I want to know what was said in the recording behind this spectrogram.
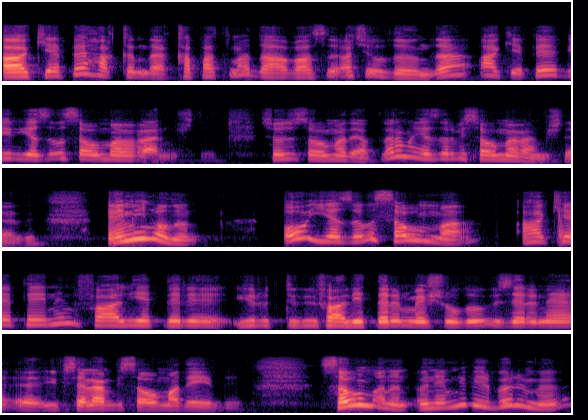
AKP hakkında kapatma davası açıldığında AKP bir yazılı savunma vermişti. Sözlü savunma da yaptılar ama yazılı bir savunma vermişlerdi. Emin olun o yazılı savunma AKP'nin faaliyetleri, yürüttüğü faaliyetlerin meşruluğu üzerine e, yükselen bir savunma değildi. Savunmanın önemli bir bölümü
